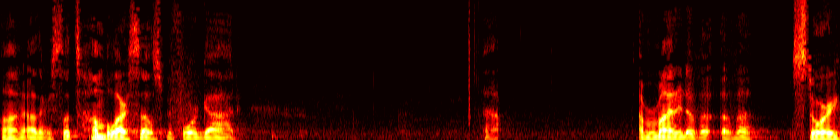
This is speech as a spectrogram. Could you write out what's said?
on others. Let's humble ourselves before God. I'm reminded of a, of a story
